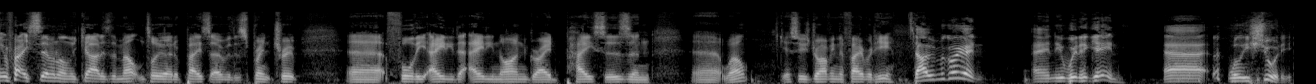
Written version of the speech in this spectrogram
race 7 on the card is the Melton Toyota Pace over the sprint trip uh, for the 80 to 89 grade paces. And, uh, well, guess who's driving the favourite here? Darby McGuigan. And he'll win again. Uh, well, he should.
